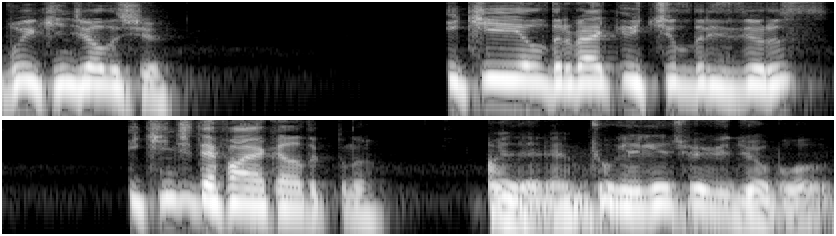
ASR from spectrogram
Bu ikinci oluşu. İki yıldır belki üç yıldır izliyoruz. İkinci defa yakaladık bunu. edelim. Çok ilginç bir video bu.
